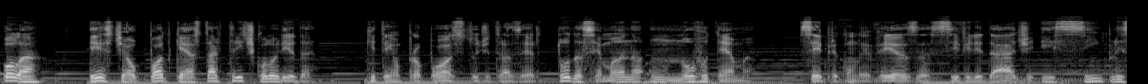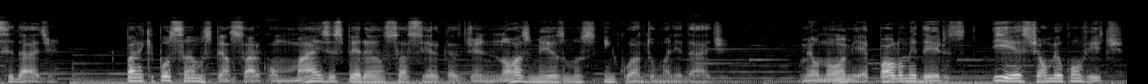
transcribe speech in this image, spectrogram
Olá, este é o podcast Artrite Colorida, que tem o propósito de trazer toda semana um novo tema, sempre com leveza, civilidade e simplicidade, para que possamos pensar com mais esperança acerca de nós mesmos enquanto humanidade. Meu nome é Paulo Medeiros e este é o meu convite:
